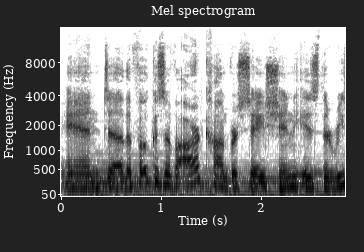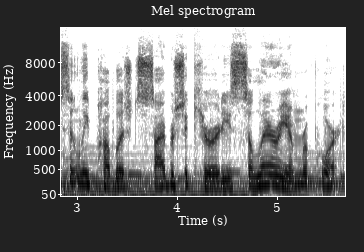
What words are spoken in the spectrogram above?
And uh, the focus of our conversation is the recently published Cybersecurity Solarium report.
